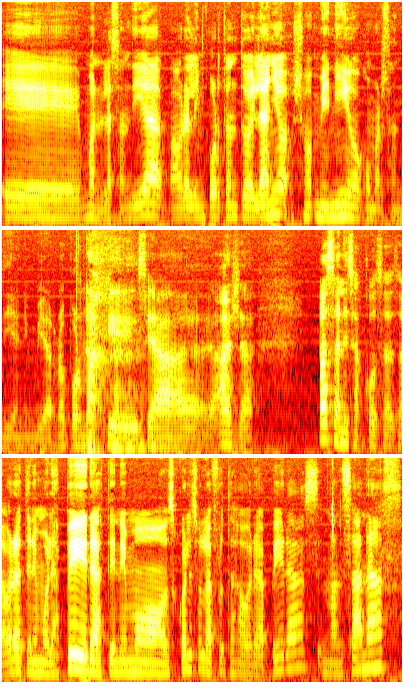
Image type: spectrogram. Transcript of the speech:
Eh, bueno, la sandía ahora le importan todo el año. Yo me niego a comer sandía en invierno, por más que sea haya. Pasan esas cosas. Ahora tenemos las peras, tenemos. ¿Cuáles son las frutas ahora? Peras, manzanas.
